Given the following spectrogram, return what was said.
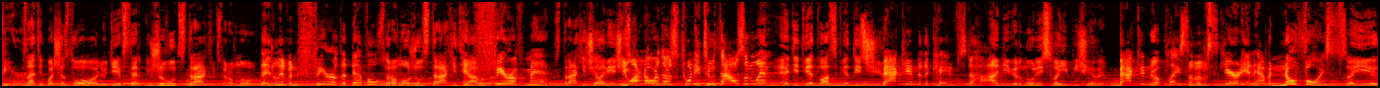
fear? Знаете, большинство людей в церкви живут в страхе все равно. They live in fear of the devil Все равно живут в страхе and дьявола. fear of man. В страхе You человеческом. want to know where those 22,000 went? Эти две 22 тысячи, Back into the caves to hide. они вернулись в свои пещеры. Back into a place of obscurity and having no В voice свои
